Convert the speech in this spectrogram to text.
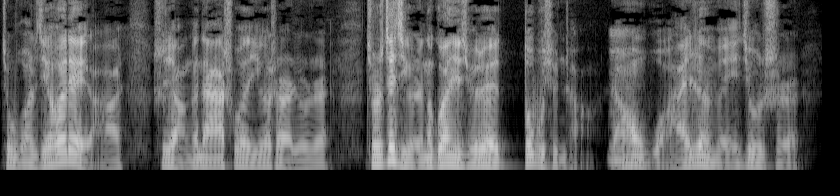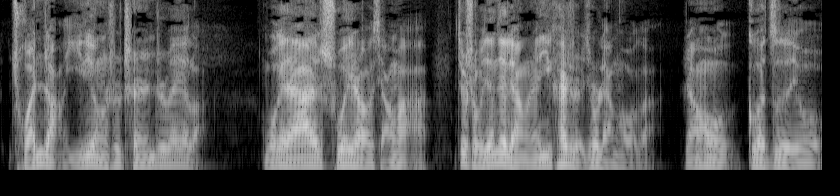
就我是结合这个啊，是想跟大家说的一个事儿，就是就是这几个人的关系绝对都不寻常。然后我还认为，就是船长一定是趁人之危了。我给大家说一下我的想法啊，就首先这两个人一开始就是两口子，然后各自又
